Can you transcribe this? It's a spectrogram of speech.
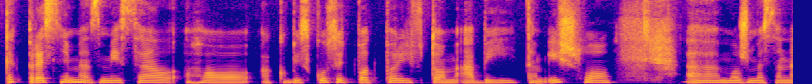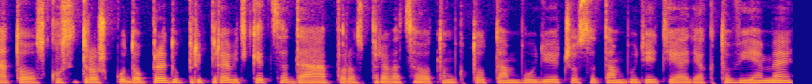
tak presne má zmysel ho akoby skúsiť podporiť v tom, aby tam išlo. A môžeme sa na to skúsiť trošku dopredu pripraviť, keď sa dá, porozprávať sa o tom, kto tam bude, čo sa tam bude diať, ak to vieme.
